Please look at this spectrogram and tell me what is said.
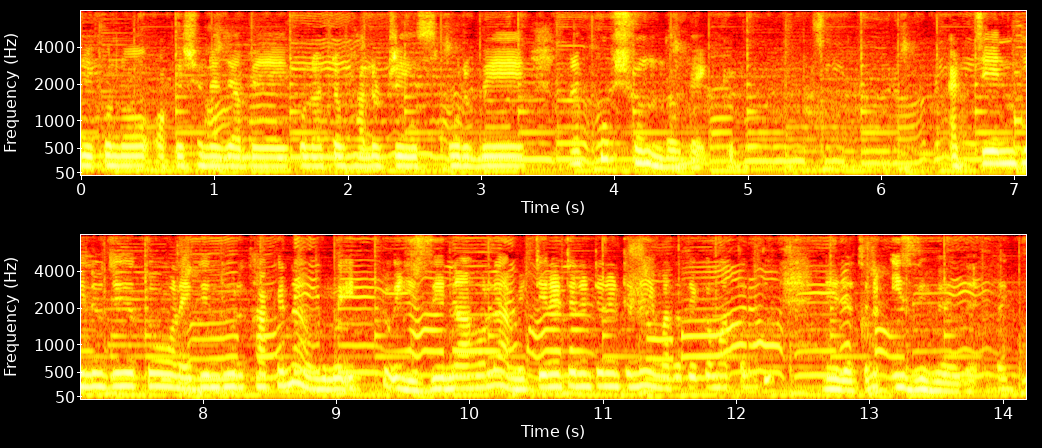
যে কোনো অকেশনে যাবে, কোনো একটা ভালো ড্রেস পরবে মানে খুব সুন্দর ব্যাগগুলো। আর চেনগুলো যেহেতু অনেকদিন ধরে থাকে না, ওগুলো একটু ইজি না হলে আমি টেনে টেনে টেনে টেনে এই মাথা থেকে মাথা অব্দি নিয়ে যাচ্ছে না ইজি হয়ে যায়। দেখো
